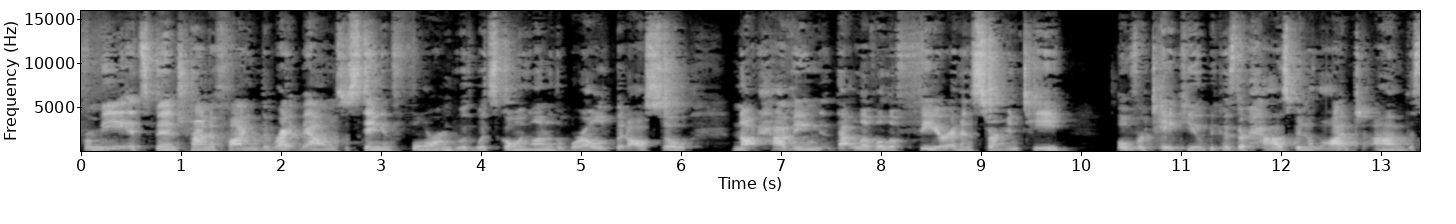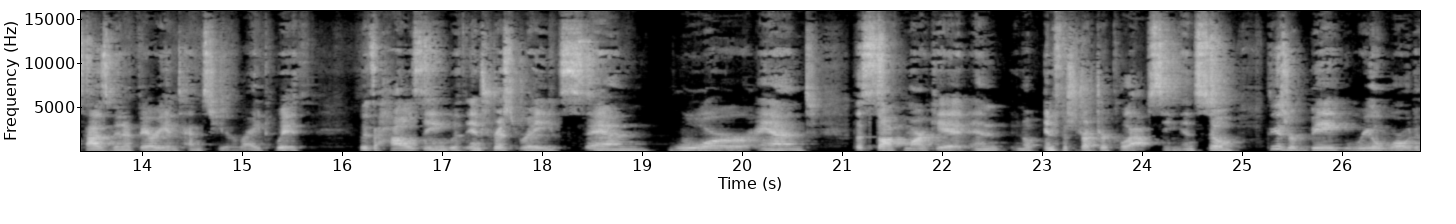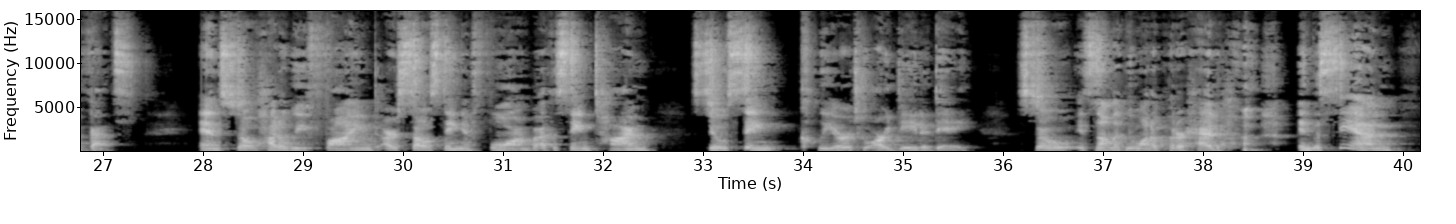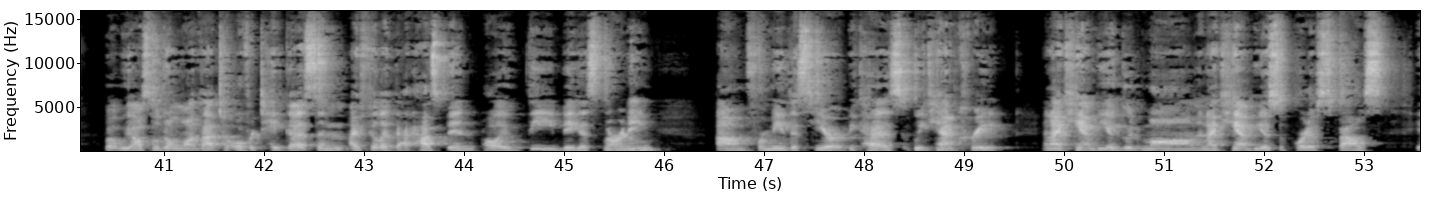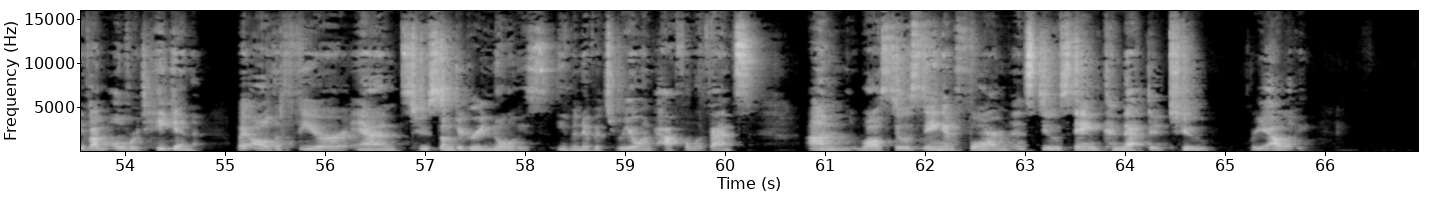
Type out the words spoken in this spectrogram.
for me, it's been trying to find the right balance of staying informed with what's going on in the world, but also not having that level of fear and uncertainty overtake you because there has been a lot. Um, this has been a very intense year, right? With with the housing, with interest rates and war and the stock market and you know infrastructure collapsing. And so these are big real world events and so how do we find ourselves staying informed, but at the same time, still staying clear to our day to day? So it's not like we want to put our head in the sand, but we also don't want that to overtake us. And I feel like that has been probably the biggest learning um, for me this year because we can't create and I can't be a good mom and I can't be a supportive spouse if I'm overtaken by all the fear and to some degree noise, even if it's real impactful events, um, while still staying informed and still staying connected to reality.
